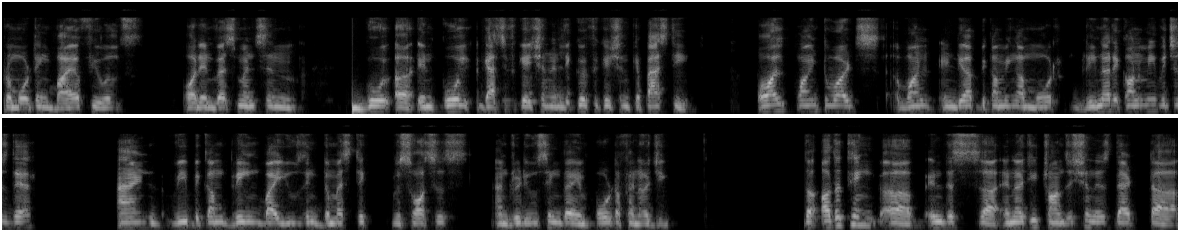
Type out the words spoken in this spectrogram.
promoting biofuels, or investments in go, uh, in coal gasification and liquefaction capacity, all point towards one India becoming a more greener economy, which is there, and we become green by using domestic resources and reducing the import of energy. The other thing uh, in this uh, energy transition is that uh,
